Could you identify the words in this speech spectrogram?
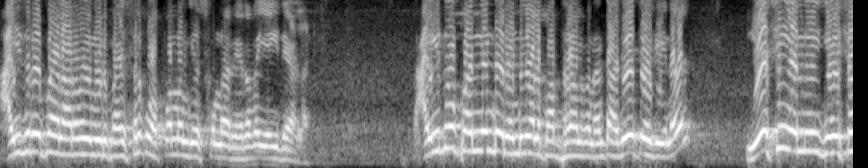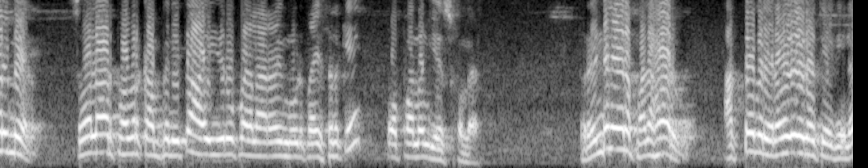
ఐదు రూపాయల అరవై మూడు పైసలకు ఒప్పందం చేసుకున్నారు ఇరవై ఐదేళ్ళకి ఐదు పన్నెండు రెండు వేల పద్నాలుగున అంటే అదే తేదీన ఏసీఎంఈ జైసల్మేర్ సోలార్ పవర్ కంపెనీతో ఐదు రూపాయల అరవై మూడు పైసలకి ఒప్పందం చేసుకున్నారు. రెండు వేల పదహారు అక్టోబర్ ఇరవై ఏడవ తేదీన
